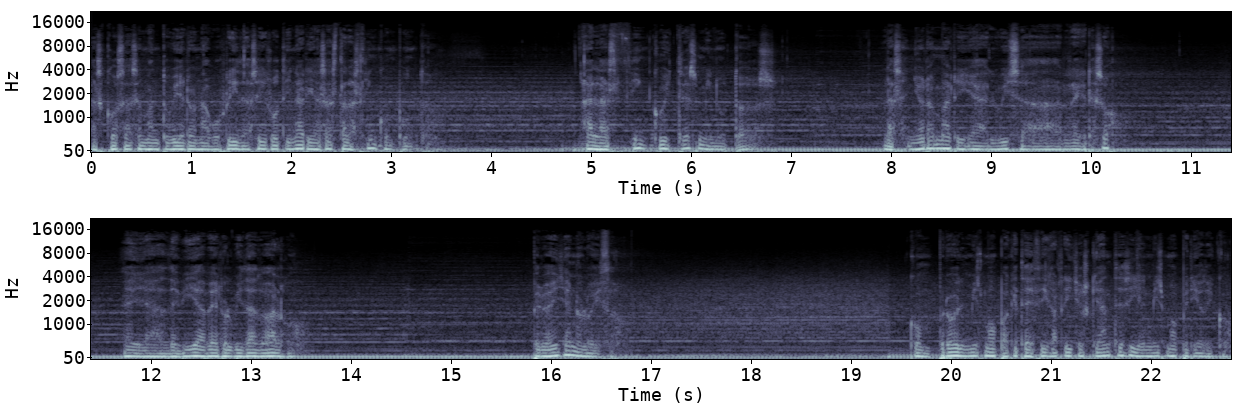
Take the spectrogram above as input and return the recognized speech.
Las cosas se mantuvieron aburridas y rutinarias hasta las cinco en punto. A las cinco y tres minutos, la señora María Luisa regresó. Ella debía haber olvidado algo, pero ella no lo hizo. Compró el mismo paquete de cigarrillos que antes y el mismo periódico.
